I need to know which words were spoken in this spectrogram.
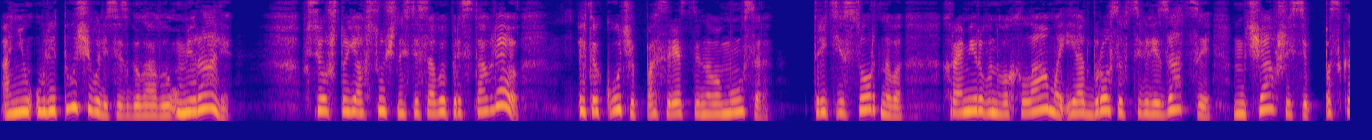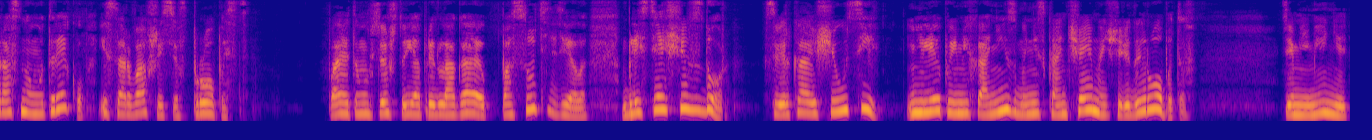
Они улетучивались из головы, умирали. Все, что я в сущности собой представляю, это куча посредственного мусора, третьесортного, хромированного хлама и отбросов цивилизации, мчавшейся по скоростному треку и сорвавшейся в пропасть. Поэтому все, что я предлагаю, по сути дела, блестящий вздор, сверкающий утиль, нелепые механизмы нескончаемой череды роботов. Тем не менее,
